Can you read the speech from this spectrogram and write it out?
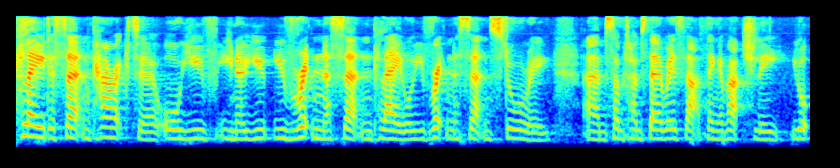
played a certain character or you've, you know, you, you've written a certain play or you've written a certain story, um, sometimes there is that thing of actually, you're,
